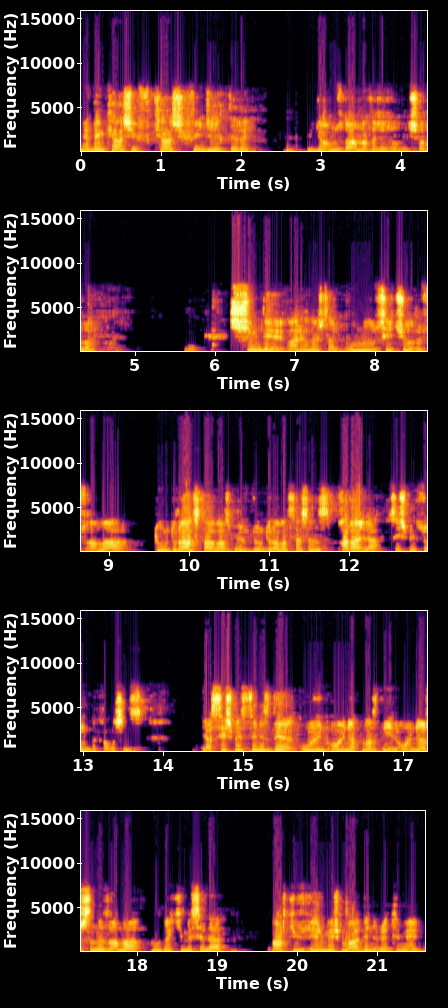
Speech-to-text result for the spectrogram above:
Neden kaşif? Kaşif ve incelikleri videomuzda anlatacağız onu inşallah. Şimdi arkadaşlar bunu seçiyoruz ama durdura asla basmıyoruz. Durdura basarsanız parayla seçmek zorunda kalırsınız. Ya seçmezseniz de oyun oynatmaz değil. Oynarsınız ama buradaki mesela artı %25 maden üretimi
